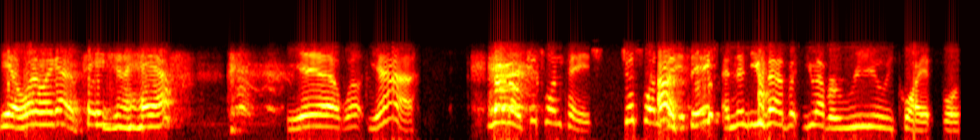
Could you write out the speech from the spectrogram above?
Yeah, what do I got? A page and a half? yeah, well, yeah. No, no, just one page, just one Oh, page, see? and then you have a, you have a really quiet fourth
